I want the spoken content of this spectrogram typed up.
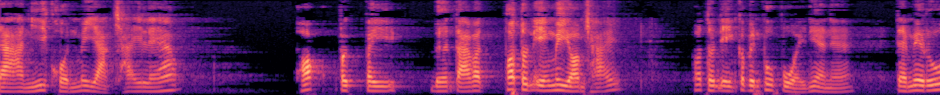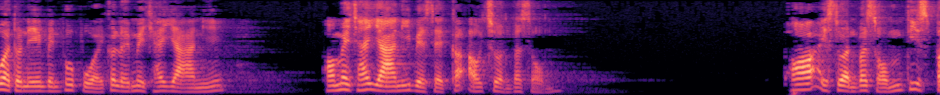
ยานี้คนไม่อยากใช้แล้ว เพราะไปไป เดินตามว่าเพราะตนเองไม่ยอมใช้ เพราะตนเองก็เป็นผู้ป่วยเนี่ยนะแต่ไม่รู้ว่าตนเองเป็นผู้ป่วยก็เลยไม่ใช้ยานี้พอไม่ใช้ยานี้เบ็ดเสร็จก็เอาส่วนผสมพอไอ้ส่วนผสมที่ผ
